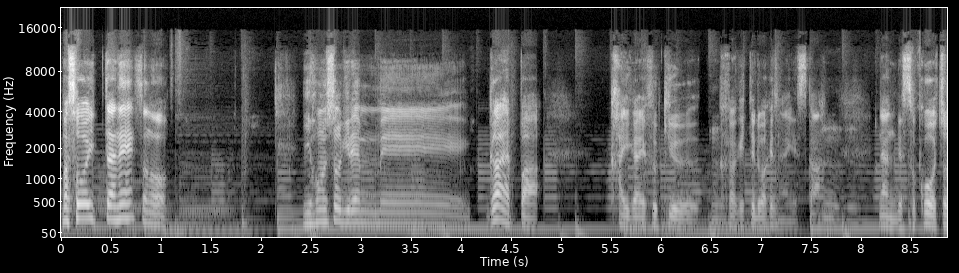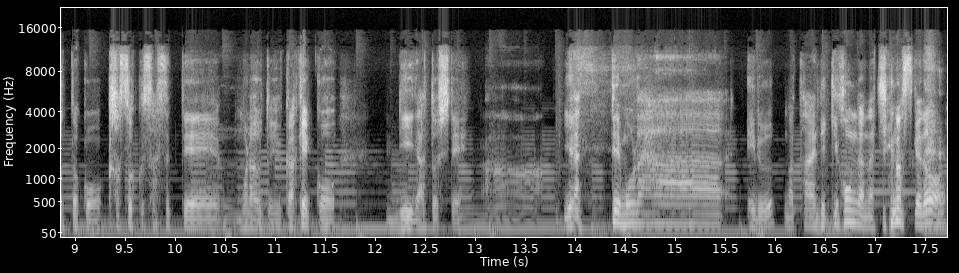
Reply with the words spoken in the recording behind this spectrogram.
まあそういったね、その日本将棋連盟がやっぱ海外普及掲げてるわけじゃないですか。うんうん。なんでそこをちょっとこう加速させてもらうというか、結構リーダーとしてあやってもらえる、まあ大力本願になっちゃいますけど、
